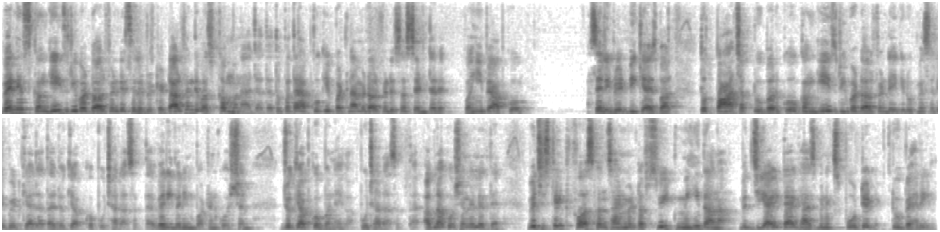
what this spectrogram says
When is Ganges river dolphin day celebrated dolphin दिवस कब मनाया जाता है? तो पता है आपको कि पटना में डॉल्फिन रिसर्च सेंटर है, वहीं पे आपको सेलिब्रेट भी किया इस बार। तो पाँच अक्टूबर को गंगेज रिवर डॉल्फिन डे के रूप में सेलिब्रेट किया जाता है, जो कि आपको पूछा जा सकता है। वेरी वेरी इंपॉर्टेंट क्वेश्चन जो कि आपको बनेगा, पूछा जा सकता है। अगला क्वेश्चन ले लेते हैं। Which state first consignment of sweet mihidana with G I tag has been exported to Bahrain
